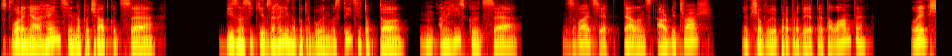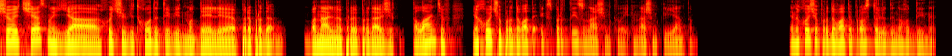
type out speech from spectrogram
створення агенції на початку це бізнес, який взагалі не потребує інвестицій, тобто англійською це називається як talents arbitrage, якщо ви перепродаєте таланти. Але якщо чесно, я хочу відходити від моделі перепрода... банальної перепродажі талантів. Я хочу продавати експертизу нашим нашим клієнтам. Я не хочу продавати просто людину години.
